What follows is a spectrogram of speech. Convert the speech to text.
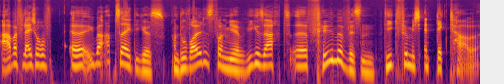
Aber vielleicht auch äh, über Abseitiges. Und du wolltest von mir, wie gesagt, äh, Filme wissen, die ich für mich entdeckt habe.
